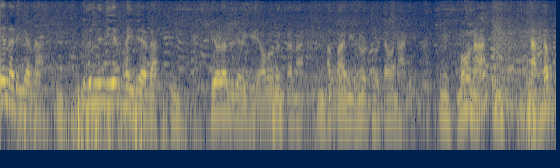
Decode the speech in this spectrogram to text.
ಏನು ಅಡಿಗೆ ಅದ? ಇದ್ರಿಂದ ಏನು ಫೈದೆ ಅದ? ಹೇಳಂದ್ಗಳಿಗೆ ಅವಾಗಂತಾನ ಅಪ್ಪ ನೀನು ದೊಡ್ಡವನಾಗಲಿಲ್ಲ. ಮೌನ? ನಾ ದಪ್ಪ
